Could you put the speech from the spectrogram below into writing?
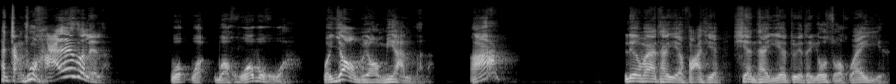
还整出孩子来了，我我我活不活？我要不要面子了？啊！另外，他也发现县太爷对他有所怀疑了，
